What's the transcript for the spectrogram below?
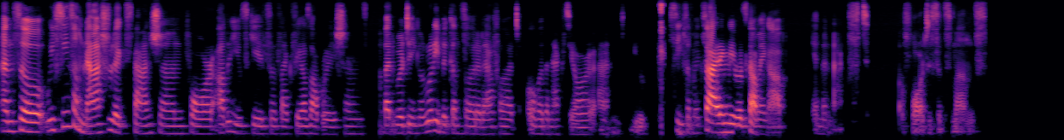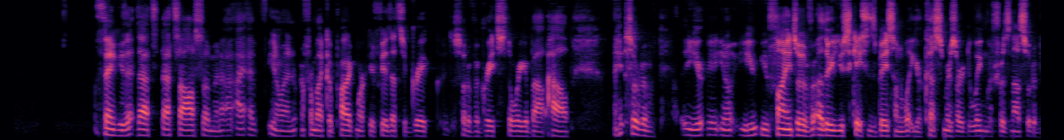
And so we've seen some natural expansion for other use cases like sales operations, but we're doing a really big concerted effort over the next year, and you see some exciting news coming up in the next four to six months. Thank you. That, that's that's awesome, and I, I, you know, and from like a product market fit, that's a great sort of a great story about how sort of you you know you, you find sort of other use cases based on what your customers are doing, which was not sort of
